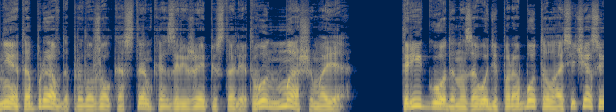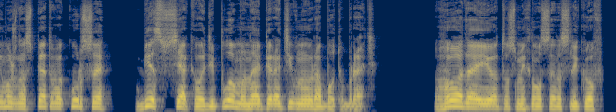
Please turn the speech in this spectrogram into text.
«Нет, а правда», — продолжал Костенко, заряжая пистолет. «Вон Маша моя. Три года на заводе поработала, а сейчас ее можно с пятого курса без всякого диплома на оперативную работу брать». «Во дает», — усмехнулся Росляков.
